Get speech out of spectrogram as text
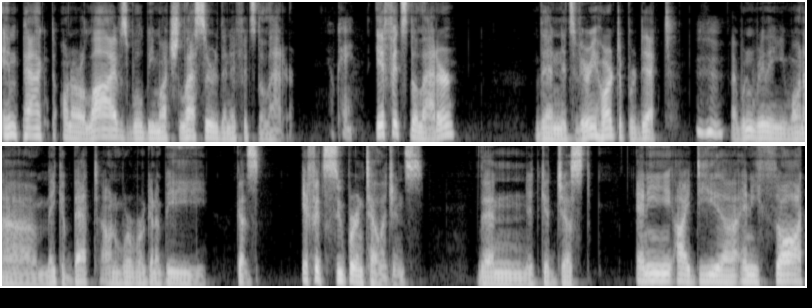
impact on our lives will be much lesser than if it's the latter. Okay. If it's the latter, then it's very hard to predict. hmm I wouldn't really want to make a bet on where we're going to be because if it's super intelligence, then it could just any idea, any thought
